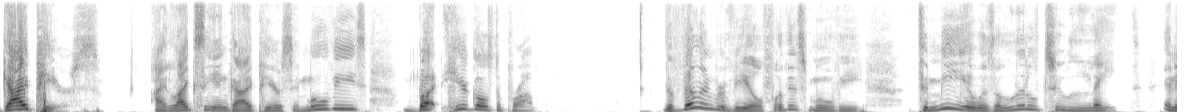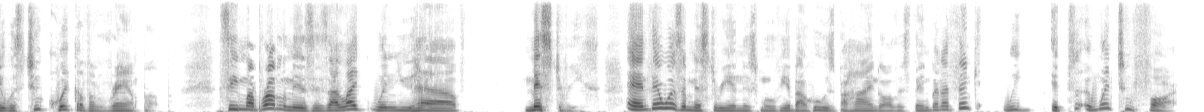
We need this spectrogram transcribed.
Guy Pearce. I like seeing Guy Pearce in movies. But here goes the problem. The villain reveal for this movie, to me, it was a little too late and it was too quick of a ramp up. See, my problem is, is I like when you have mysteries. And there was a mystery in this movie about who is behind all this thing, but I think we it, it went too far.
